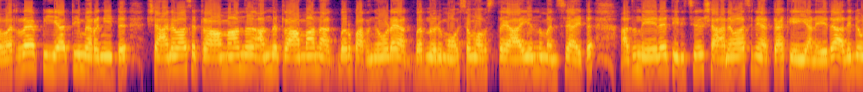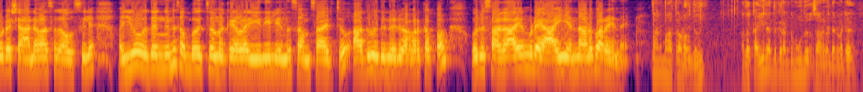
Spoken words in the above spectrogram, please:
അവരുടെ പി ആർ ടീം ഇറങ്ങിയിട്ട് ഷാനവാസ് ട്രാമാന്ന് അന്ന് ട്രാമാന്ന് അക്ബർ പറഞ്ഞോടെ അക്ബറിന് ഒരു മോശം അവസ്ഥയായി എന്ന് മനസ്സിലായിട്ട് അത് നേരെ തിരിച്ച് ഷാനവാസിനെ അറ്റാക്ക് ചെയ്യുകയാണ്. ചെയ്ത് അതിന്റെ കൂടെ ഷാനവാസ് ഹൗസിൽ അയ്യോ ഇതെങ്ങനെ സംഭവിച്ചെന്നൊക്കെയുള്ള രീതിയിൽ ഇന്ന് സംസാരിച്ചു. അതും ഇതിനൊരു അവർക്കപ്പം ഒരു സഹായം കൂടെ ആയി എന്നാണ് പറയുന്നത്. അത് കയ്യിൽ എന്തൊക്കെ രണ്ട് മൂന്ന് സാധനങ്ങൾ ഉണ്ടായിരുന്നു?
